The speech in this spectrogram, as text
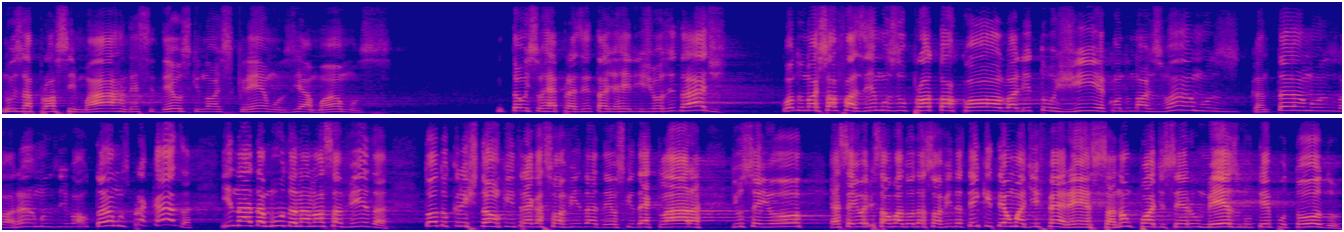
nos aproximar desse Deus que nós cremos e amamos. Então isso representa a religiosidade. Quando nós só fazemos o protocolo, a liturgia, quando nós vamos, cantamos, oramos e voltamos para casa, e nada muda na nossa vida. Todo cristão que entrega a sua vida a Deus, que declara que o Senhor é Senhor e Salvador da sua vida, tem que ter uma diferença, não pode ser o mesmo o tempo todo.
